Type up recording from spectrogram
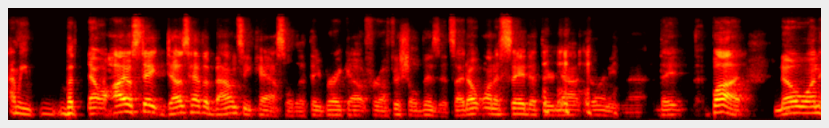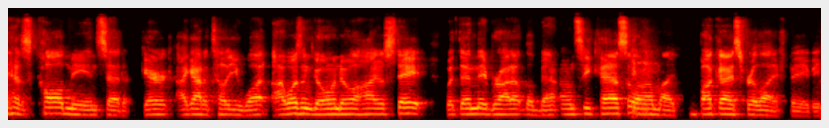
I mean, but Now, Ohio State does have a bouncy castle that they break out for official visits. I don't want to say that they're not joining that. They, but no one has called me and said, Garrick, I got to tell you what, I wasn't going to Ohio State, but then they brought out the bouncy castle, and I'm like, Buckeyes for life, baby.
